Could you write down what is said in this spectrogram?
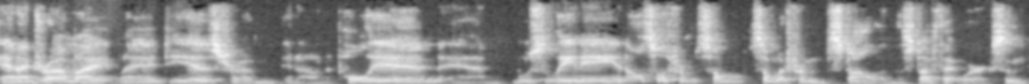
and I draw my, my ideas from you know Napoleon and Mussolini, and also from some somewhat from Stalin, the stuff that works. And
